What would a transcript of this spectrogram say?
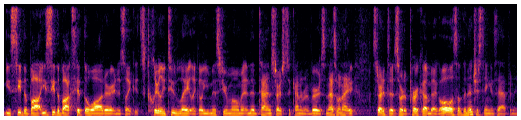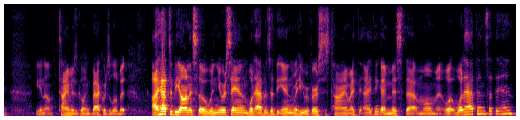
you see the box you see the box hit the water and it's like it's clearly too late like oh you missed your moment. And then time starts to kind of reverse. And that's when i started to sort of perk up and be like oh something interesting is happening. You know time is going backwards a little bit. I have to be honest though. When you were saying what happens at the end where he reverses time i, th- I think i missed that moment. What what happens at the end?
